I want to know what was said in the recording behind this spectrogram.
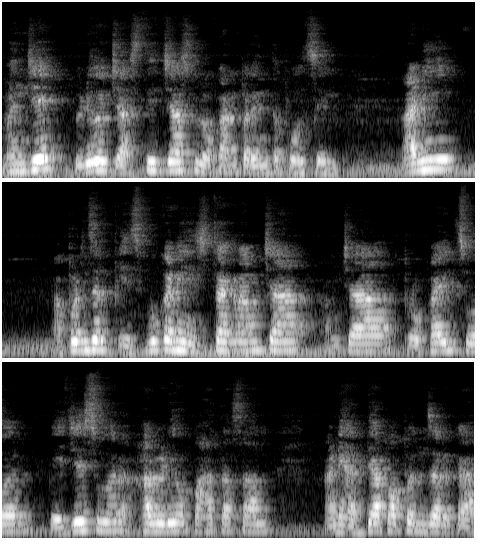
म्हणजे व्हिडिओ जास्तीत जास्त लोकांपर्यंत पोहोचेल. आणि आपण जर फेसबुक आणि इंस्टाग्रामच्या आमच्या प्रोफाईल्सवर पेजेसवर हा व्हिडिओ पाहत असाल आणि अद्याप आपण जर का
